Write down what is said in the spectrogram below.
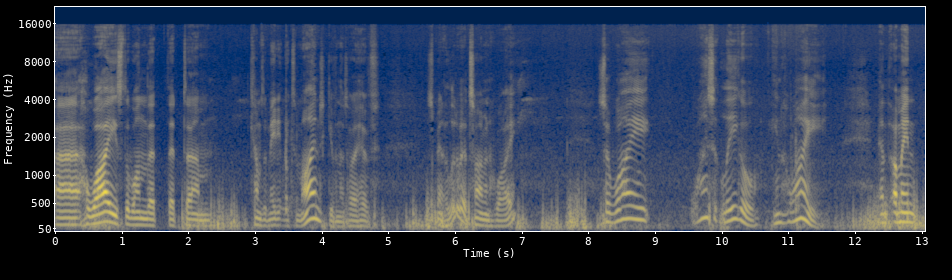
Uh, Hawaii is the one that, that um, comes immediately to mind, given that I have spent a little bit of time in Hawaii. So why, why is it legal in Hawaii? And I mean,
